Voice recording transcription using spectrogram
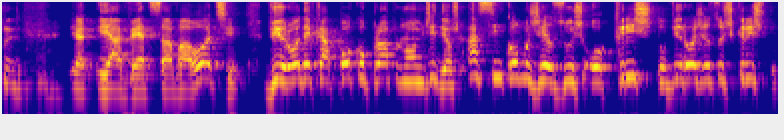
e a Vete Savaote virou daqui a pouco o próprio nome de Deus. Assim como Jesus, o Cristo, virou Jesus Cristo.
